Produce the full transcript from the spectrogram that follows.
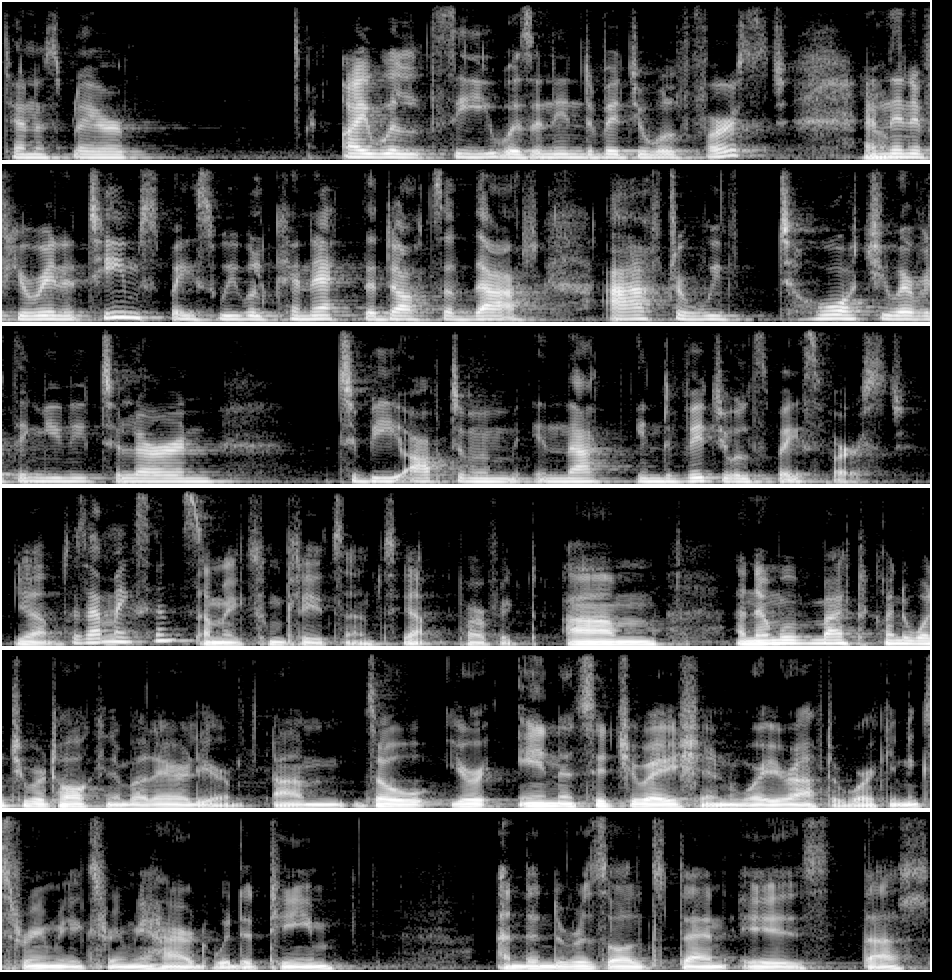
tennis player, I will see you as an individual first. And then if you're in a team space, we will connect the dots of that after we've taught you everything you need to learn to be optimum in that individual space first. Yeah. Does that make sense? That makes complete sense. Yeah, perfect. Um, and then moving back to kind of what you were talking about earlier. Um, so you're in a situation where you're after working extremely, extremely hard with a team, and then the result then is that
